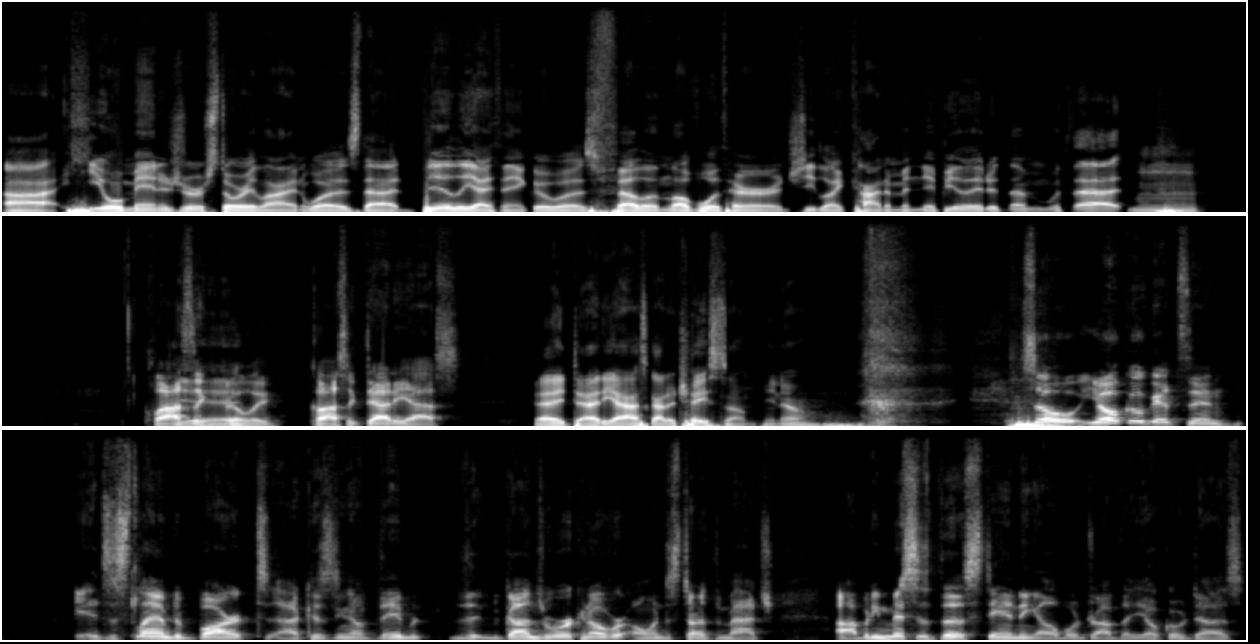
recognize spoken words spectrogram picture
uh heel manager storyline was that Billy, I think it was, fell in love with her and she like kind of manipulated them with that. Mm. Classic Yeah. Billy, classic daddy ass. Hey, daddy ass got to chase some, you know? So Yoko gets in. It's a slam to Bart because you know they the guns were working over Owen to start the match, uh, but he misses the standing elbow drop that Yoko does.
